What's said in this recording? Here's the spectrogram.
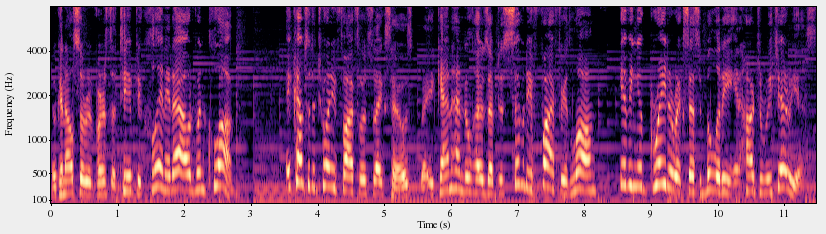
You can also reverse the tip to clean it out when clogged. It comes with a 25 foot flex hose but you can handle hose up to 75 feet long, giving you greater accessibility in hard to reach areas.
